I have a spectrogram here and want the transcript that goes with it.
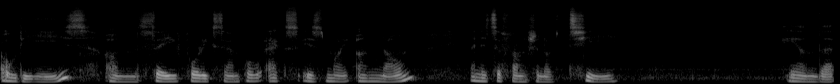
ODEs. Um, say, for example, x is my unknown, and it's a function of t. And uh,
